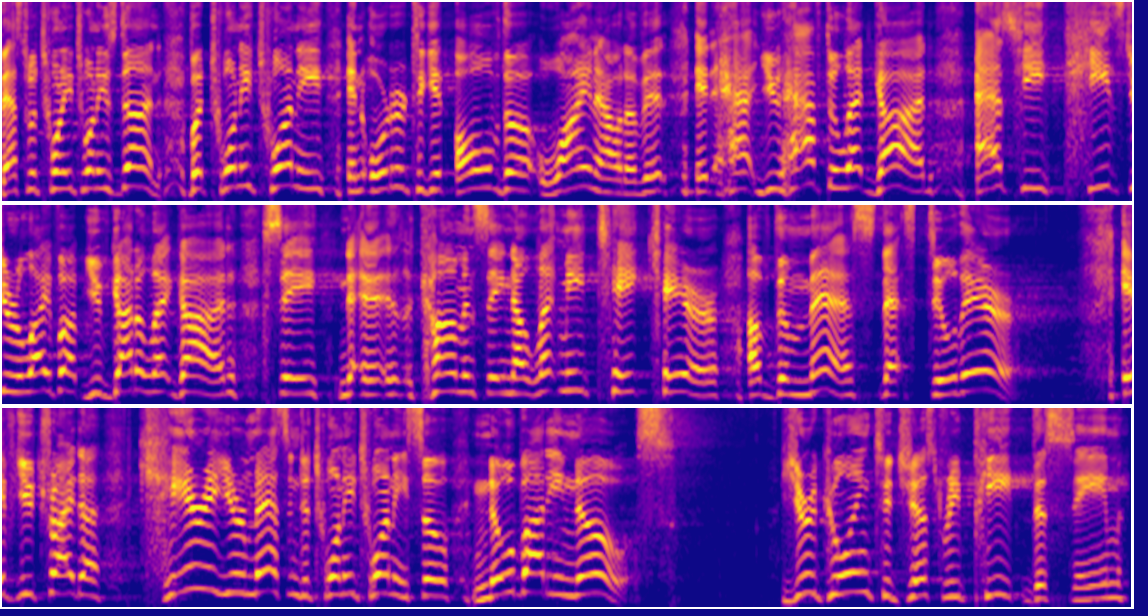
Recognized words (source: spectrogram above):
That's what 2020's done. But 2020, in order to get all of the wine out of it, it ha- you have to let God, as He heats your life up, you've got to let God say, uh, come and say, now let me take care of the mess that's still there. If you try to carry your mess into 2020 so nobody knows, you're going to just repeat the same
